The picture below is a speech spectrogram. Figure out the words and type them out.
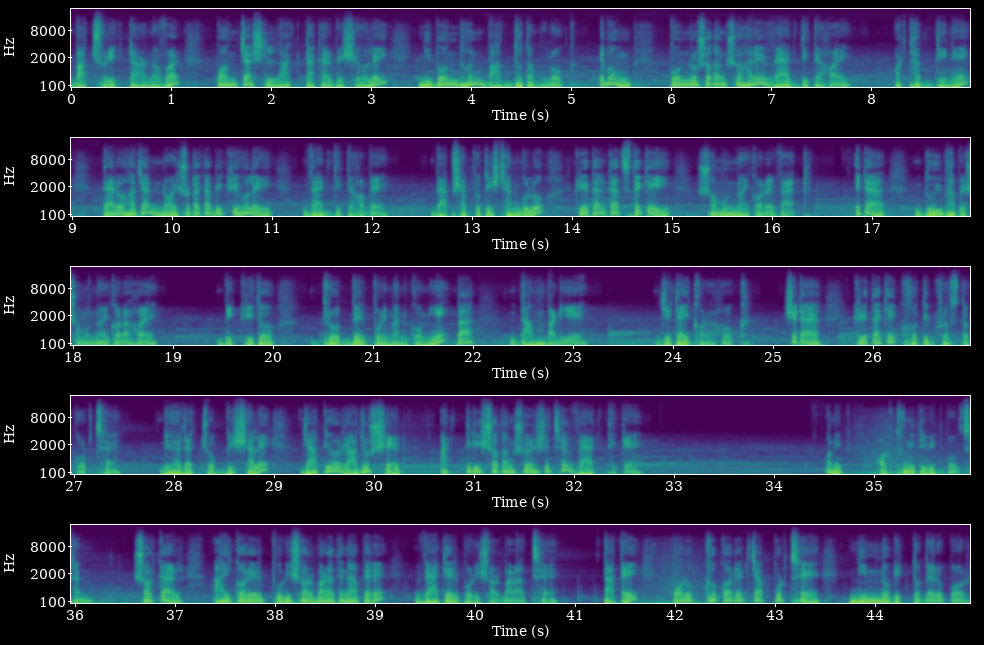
বাৎসরিক টার্নওভার পঞ্চাশ লাখ টাকার বেশি হলেই নিবন্ধন বাধ্যতামূলক এবং পনেরো শতাংশ হারে ভ্যাট দিতে হয়। অর্থাৎ দিনে তেরো হাজার নয়শো টাকা বিক্রি হলেই ভ্যাট দিতে হবে। ব্যবসা প্রতিষ্ঠানগুলো ক্রেতার কাছ থেকেই সমন্বয় করে ভ্যাট এটা দুইভাবে সমন্বয় করা হয়। বিকৃত দ্রব্যের পরিমাণ কমিয়ে বা দাম বাড়িয়ে যেটাই করা হোক, সেটা ক্রেতাকে ক্ষতিগ্রস্ত করছে। দুই হাজার চব্বিশ সালে জাতীয় রাজস্বের আটত্রিশ শতাংশ এসেছে ভ্যাট থেকে। অনেক অর্থনীতিবিদ বলছেন, সরকার আয়করের পরিসর বাড়াতে না পেরে ভ্যাটের পরিসর বাড়াচ্ছে। তাতে পরোক্ষ করের চাপ পড়ছে নিম্নবিত্তদের উপর।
